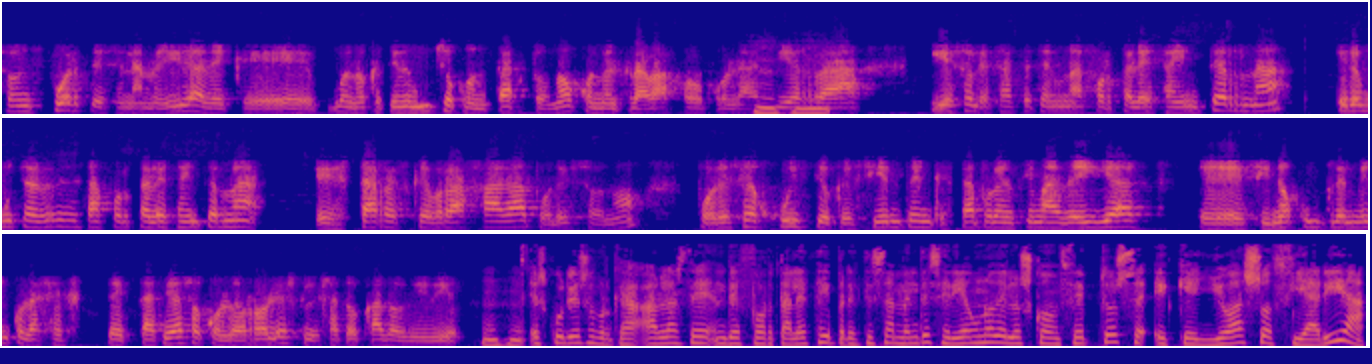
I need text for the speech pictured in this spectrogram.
son fuertes en la medida de que, bueno, que tienen mucho contacto, ¿no? Con el trabajo, con la tierra, y eso les hace tener una fortaleza interna, pero muchas veces esa fortaleza interna está resquebrajada por eso, ¿no? Por ese juicio que sienten que está por encima de ellas eh, si no cumplen bien con las expectativas o con los roles que les ha tocado vivir. Es curioso porque hablas de, fortaleza y precisamente sería uno de los conceptos eh, que yo asociaría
